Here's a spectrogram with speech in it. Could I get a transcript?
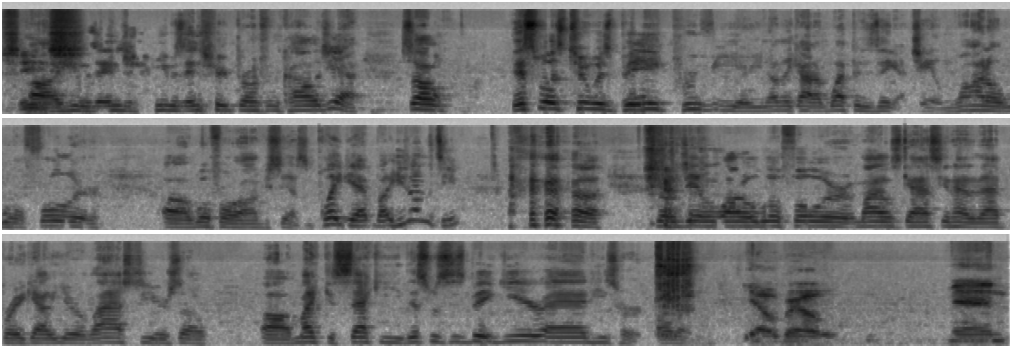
Uh, he was injured. He was injury prone from college. Yeah. So this was to his big prove year. You know they got a weapons. They got Jaylen Waddle, Will Fuller, Uh, Will Fuller obviously hasn't played yet, but he's on the team. so Jaylen Waddle, Will Fuller, Myles Gaskin had that breakout year last year. So uh, Mike Gesicki, this was his big year, and he's hurt already. Yo, bro, man,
